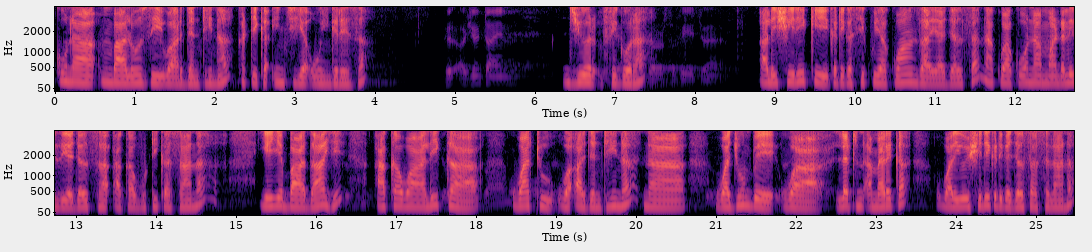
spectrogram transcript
kuna mbalozi wa argentina katika nchi ya uingereza jur figura. Alishiriki katika siku ya kwanza ya jalsa na kwa kuona maandalizi ya jalsa akavutika sana yeye baadaye akawaalika watu wa argentina na wajumbe wa latin america walioshiriki katika jalsa salana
